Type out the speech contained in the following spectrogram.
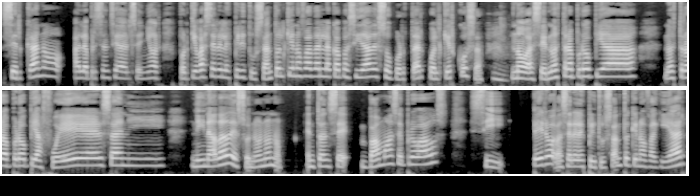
cercano a la presencia del Señor, porque va a ser el Espíritu Santo el que nos va a dar la capacidad de soportar cualquier cosa. Mm. No va a ser nuestra propia nuestra propia fuerza ni ni nada de eso. No, no, no. Entonces, ¿vamos a ser probados? Sí, pero va a ser el Espíritu Santo que nos va a guiar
